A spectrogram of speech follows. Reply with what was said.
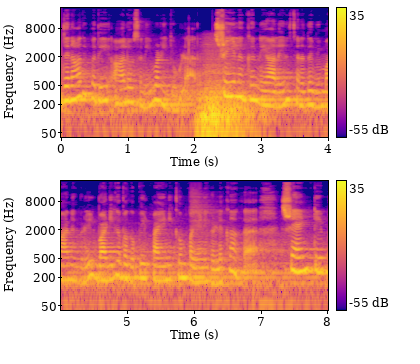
ஜனாதிபதி ஆலோசனை வழங்கியுள்ளார். ஸ்ரீலங்கன் ஏர்லைன்ஸ் தனது விமானங்களில் வணிக வகுப்பில் பயணிக்கும் பயணிகளுக்காக ஸ்டென்டிப்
